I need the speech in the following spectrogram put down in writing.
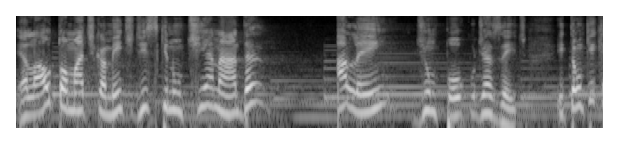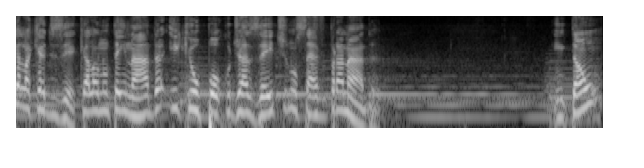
ela automaticamente disse que não tinha nada além de um pouco de azeite. Então, o que, que ela quer dizer? Que ela não tem nada e que o pouco de azeite não serve para nada. Então,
